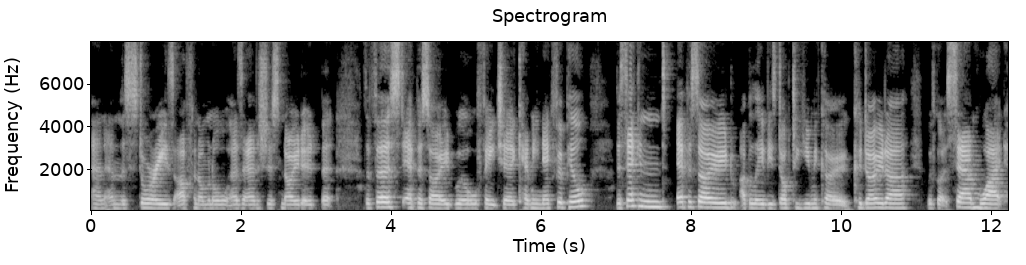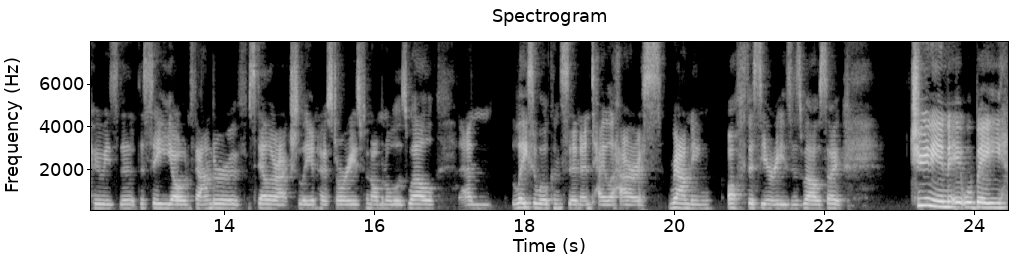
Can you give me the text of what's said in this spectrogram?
and and the stories are phenomenal as anne's just noted but the first episode will feature Kemi Nekvapil, The second episode, I believe, is Dr. Yumiko Kadota. We've got Sam White, who is the, the CEO and founder of Stellar, actually, and her story is phenomenal as well. And Lisa Wilkinson and Tayla Harris rounding off the series as well. So tune in. It will be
